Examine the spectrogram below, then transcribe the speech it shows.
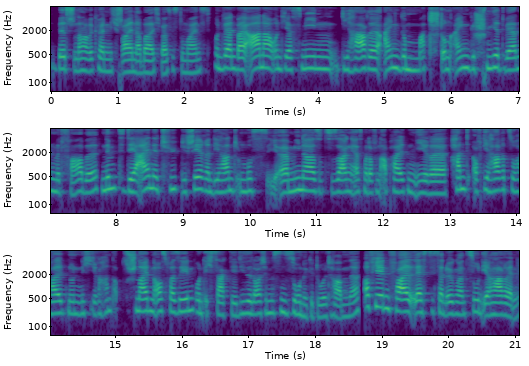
Bitch, deine Haare Haare können nicht schreien, aber ich weiß, was du meinst. Und während bei Anna und Jasmin die Haare eingematscht und eingeschmiert werden mit Farbe, nimmt der eine Typ die Schere, in die Hand und muss äh, Mina sozusagen erstmal davon abhalten, ihre Hand auf die Haare zu halten und nicht ihre Hand abzuschneiden aus Versehen. Und ich sag dir, diese Leute müssen so eine Geduld haben, ne? Auf jeden Fall lässt sie es dann irgendwann zu und ihre Haare werden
